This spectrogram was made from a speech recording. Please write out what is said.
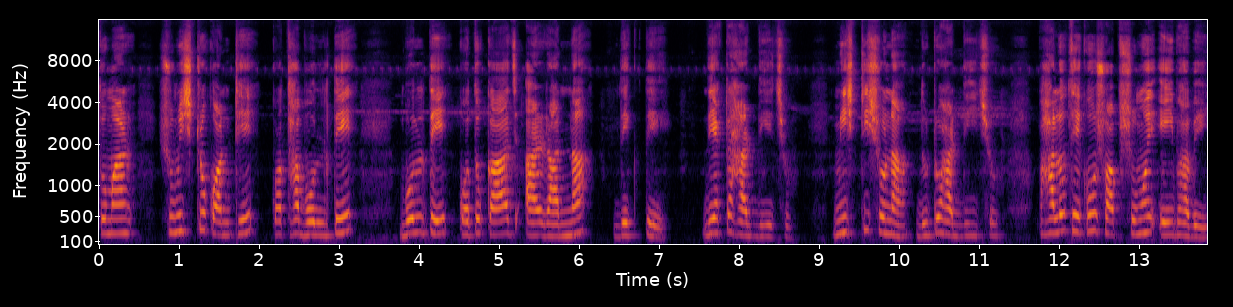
তোমার সুমিষ্ট কণ্ঠে কথা বলতে বলতে কত কাজ আর রান্না দেখতে। দিয়ে একটা হার্ট দিয়েছ। মিষ্টি সোনা, দুটো হার্ট দিয়েছ। ভালো থেকো সব সময় এইভাবেই।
